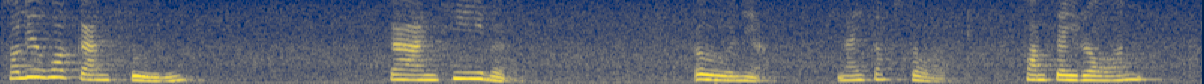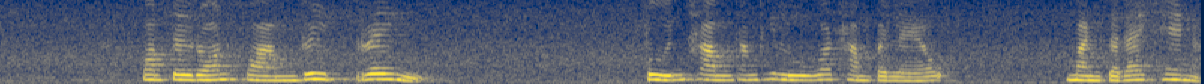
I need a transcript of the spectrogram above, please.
เขาเรียกว่าการฝืน การที่แบบ เออเนี่ยนท์ซับสอด ความใจร้อน ความใจร้อนความรีบเร่ง ฝืนทำทั้งที่รู้ว่าทำไปแล้ว มันจะได้แค่ไหน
